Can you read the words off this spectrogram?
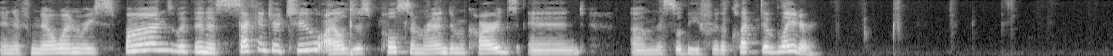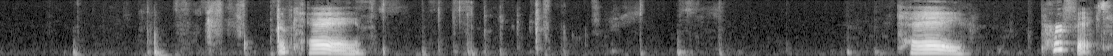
And if no one responds within a second or two, I'll just pull some random cards and um, this will be for the collective later. Okay. Okay. Perfect.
